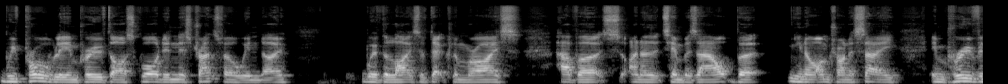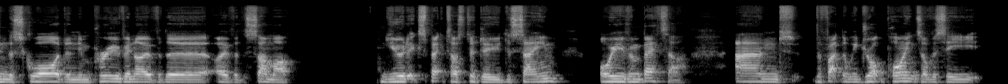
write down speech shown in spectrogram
we've probably improved our squad in this transfer window with the likes of Declan Rice, Havertz. I know that Timber's out, but you know what I'm trying to say improving the squad and improving over the over the summer. You would expect us to do the same or even better. And the fact that we drop points, obviously,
